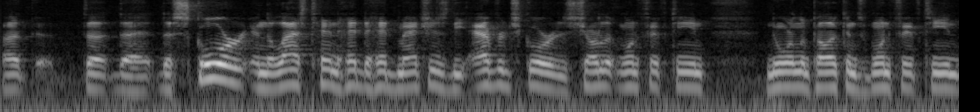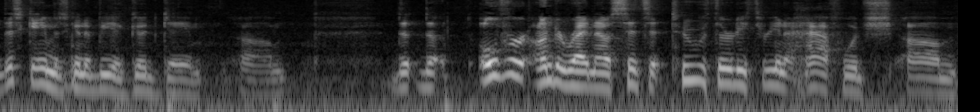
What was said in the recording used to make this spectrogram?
Uh, the, the the score in the last 10 head-to-head matches, the average score is Charlotte 115, New Orleans Pelicans 115. This game is going to be a good game. Um, the, the over under right now sits at 233 and a half which um,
